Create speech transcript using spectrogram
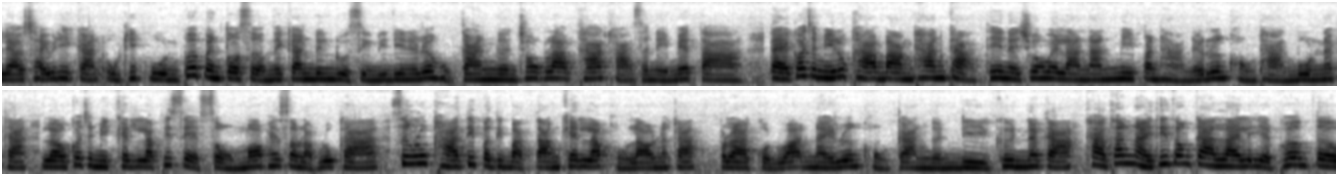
แล้วใช้วิธีการอุทิศบุญ เพื่อเป็นตัวเสริมในการดึงดูดสิ่งดีๆในเรื่องของการเงินโชคลาภค้าขายเสน่ห์เมตตา แต่ก็จะมีลูกค้าบางท่านค่ะ ที่ในช่วงเวลานั้นมีปัญหาในเรื่องของฐานบุญนะคะ เราก็จะมีเคล็ดลับพิเศษส่งมอบให้สำหรับลูกค้า ซึ่งลูกค้าที่ปฏิบัติตามเคล็ดลับของเรานะคะ ปรากฏว่าในเรื่องของการเงินดีขึ้นนะคะ ค่ะท่านไหนที่ต้องการรายละเอียดเพิ่มเติม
